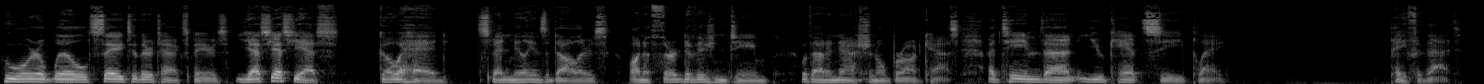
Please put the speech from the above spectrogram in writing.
who will say to their taxpayers, yes, yes, yes, go ahead, spend millions of dollars on a third division team without a national broadcast, a team that you can't see play. Pay for that.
